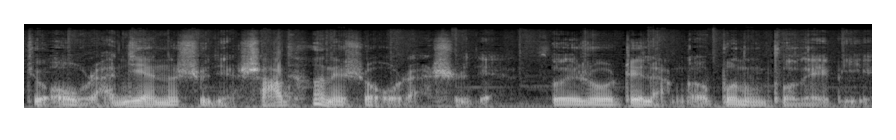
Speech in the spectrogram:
就偶然间的事件，沙特那是偶然事件，所以说这两个不能做类比。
